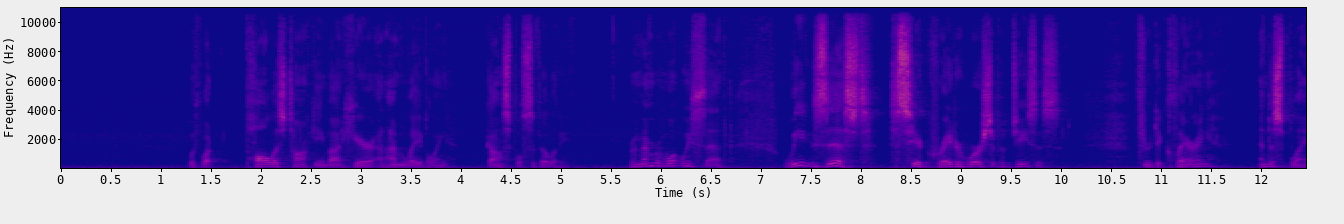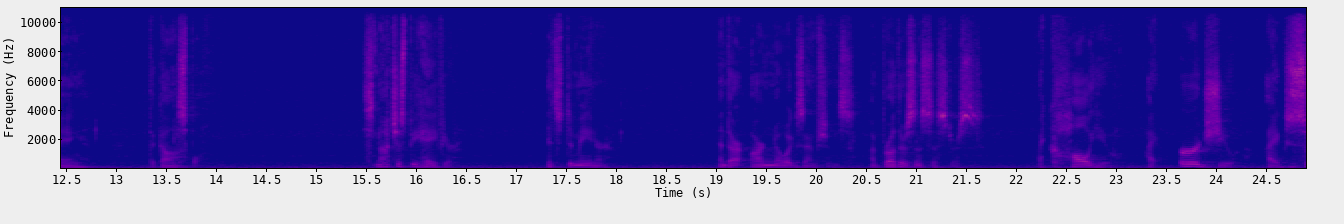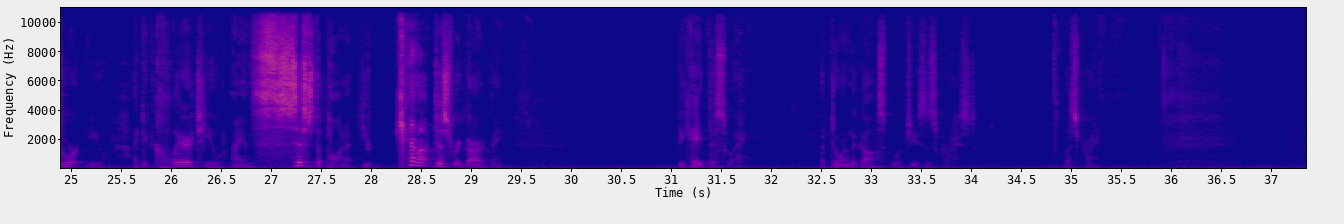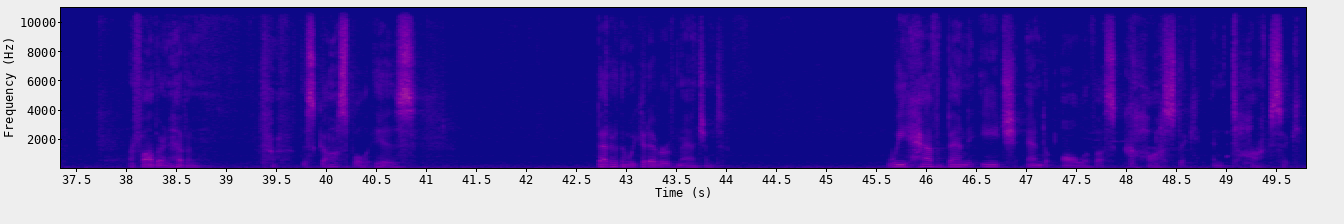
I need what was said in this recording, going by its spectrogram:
with what Paul is talking about here, and I'm labeling gospel civility. Remember what we said. We exist to see a greater worship of Jesus through declaring and displaying the gospel. It's not just behavior, it's demeanor. And there are no exemptions. My brothers and sisters, I call you, I urge you, I exhort you, I declare to you, I insist upon it. You cannot disregard me. Behave this way. Adorn the gospel of Jesus Christ. Let's pray. Our Father in heaven, this gospel is better than we could ever have imagined. We have been, each and all of us, caustic and toxic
